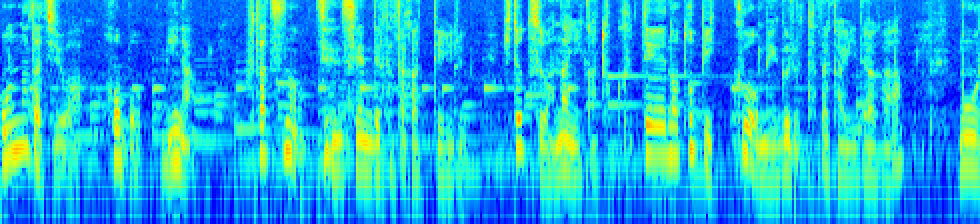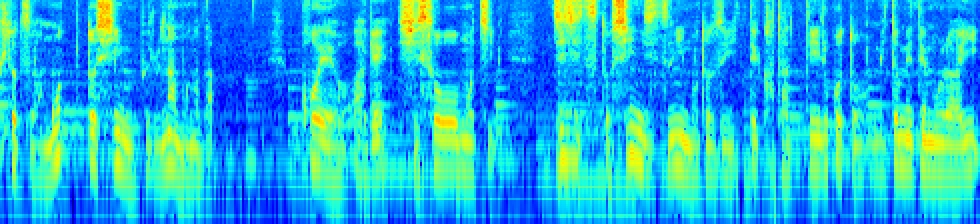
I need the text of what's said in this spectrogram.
女たちはほぼ皆2つの前線で戦っている。一つは何か特定のトピックをめぐる戦いだがもう一つはもっとシンプルなものだ。声を上げ思想を持ち事実と真実に基づいて語っていることを認めてもらい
